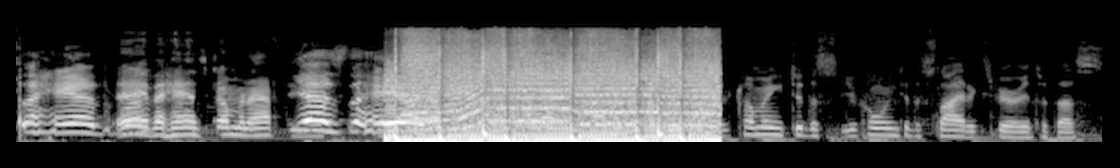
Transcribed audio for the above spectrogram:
The hand. Hey, the hand's coming after you. Yes, the hand. You're coming to the you're going to the slide experience with us.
